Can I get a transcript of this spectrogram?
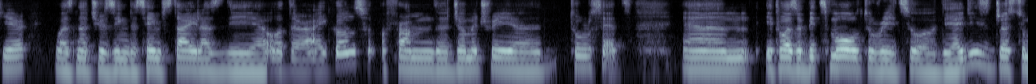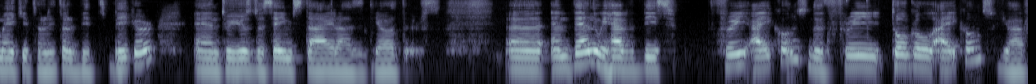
here was not using the same style as the uh, other icons from the geometry uh, toolset and it was a bit small to read so the idea is just to make it a little bit bigger and to use the same style as the others uh, and then we have these three icons, the three toggle icons. You have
